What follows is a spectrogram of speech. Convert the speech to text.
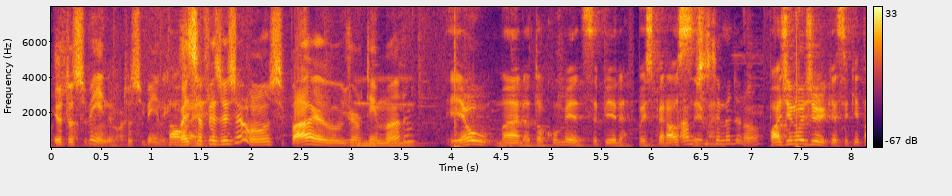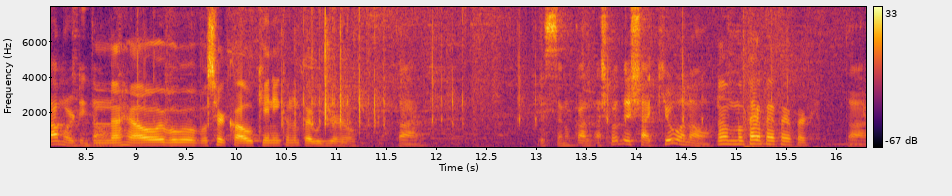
Eu tô subindo, tô subindo. Tá, Mas você velho. fez 2 a 1 se pá, o Jir não tem mana. Eu, mano, eu tô com medo, você pira? Vou esperar Ah, não você, precisa ter mano. medo não. Pode ir no Jir, que esse aqui tá morto, então. Na real, eu vou, vou cercar o Kenny que eu não pego o Jir não. Tá. Esse no caso. Acho que eu vou deixar aqui ou não? Não, mas pega, pega, pega, pega. Tá.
